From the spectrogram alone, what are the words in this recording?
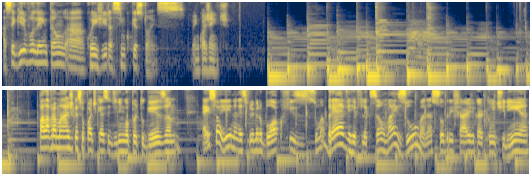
A seguir eu vou ler, então, a corrigir as cinco questões. Vem com a gente. Palavra Mágica, seu podcast de língua portuguesa. É isso aí, né? Nesse primeiro bloco fiz uma breve reflexão, mais uma, né, sobre charge, cartoon e tirinha.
